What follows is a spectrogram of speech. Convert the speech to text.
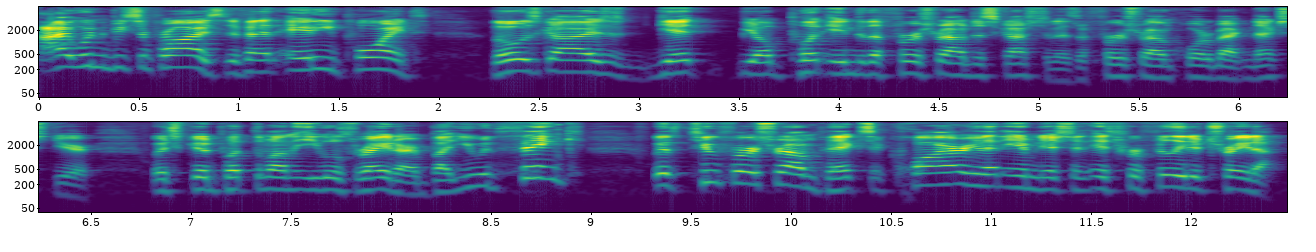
I wouldn't be surprised if at any point those guys get you know put into the first round discussion as a first round quarterback next year, which could put them on the Eagles' radar. But you would think with two first round picks, acquiring that ammunition it's for Philly to trade up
